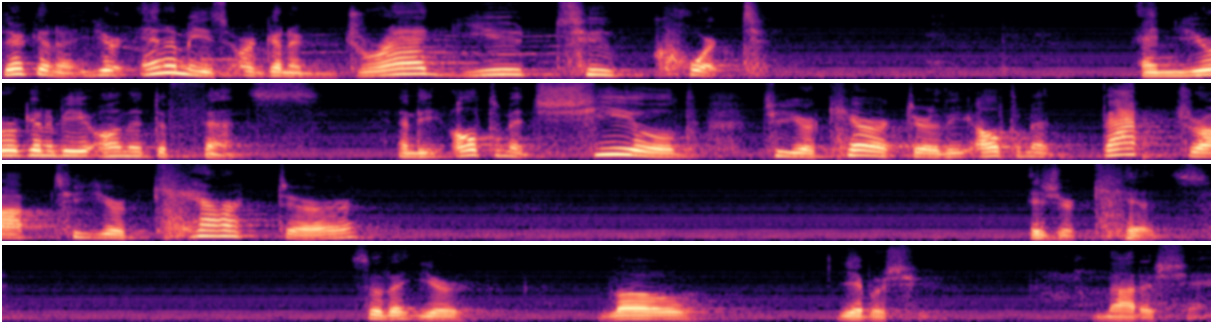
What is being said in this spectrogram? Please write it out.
they're to, your enemies are going to drag you to court. And you're going to be on the defense. And the ultimate shield to your character, the ultimate backdrop to your character, is your kids. So that you're Lo Yebushu, not ashamed.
